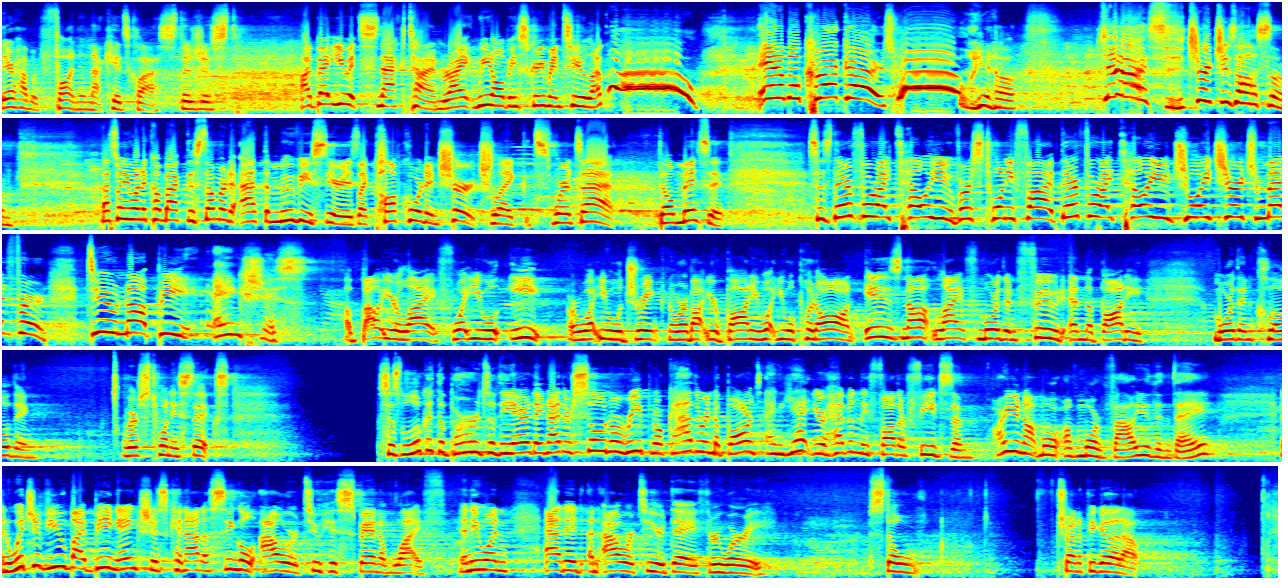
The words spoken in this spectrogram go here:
They're having fun in that kids' class. They're just. I bet you it's snack time, right? We'd all be screaming too, like, woo! Animal crackers! Woo! You know, yes! Church is awesome. That's why you want to come back this summer to At the Movie series, like popcorn in church, like it's where it's at. Don't miss it. it says, Therefore I tell you, verse 25, therefore I tell you, Joy Church Medford, do not be anxious about your life, what you will eat or what you will drink, nor about your body, what you will put on. Is not life more than food and the body more than clothing? Verse 26 says, Look at the birds of the air. They neither sow nor reap nor gather into barns, and yet your heavenly Father feeds them. Are you not more of more value than they? And which of you, by being anxious, can add a single hour to his span of life? Anyone added an hour to your day through worry? Still trying to figure that out. It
